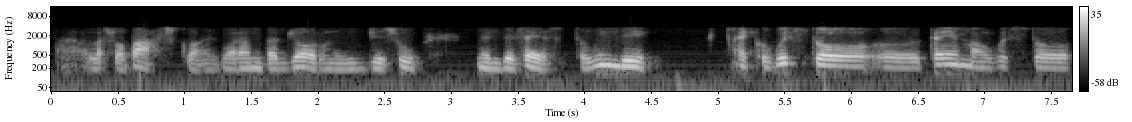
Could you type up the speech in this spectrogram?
alla sua Pasqua, i 40 giorni di Gesù nel deserto. Quindi ecco, questo eh, tema, questo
